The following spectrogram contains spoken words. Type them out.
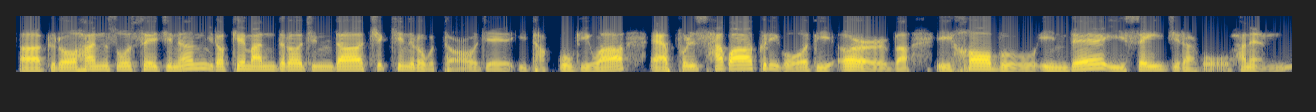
아, 그러한 소세지는 이렇게 만들어진다. 치킨으로부터 이제 이 닭고기와 애플, 사과 그리고 the herb 이 허브인데 이 sage라고 하는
